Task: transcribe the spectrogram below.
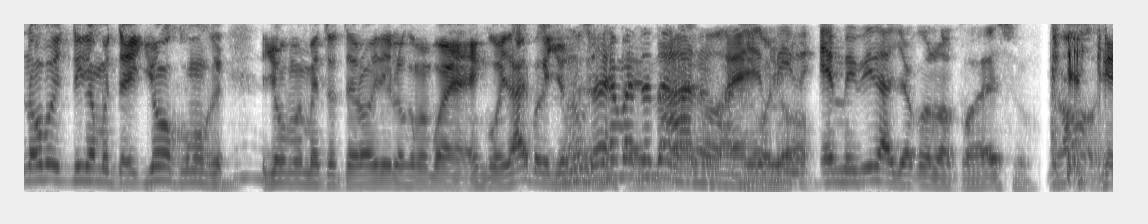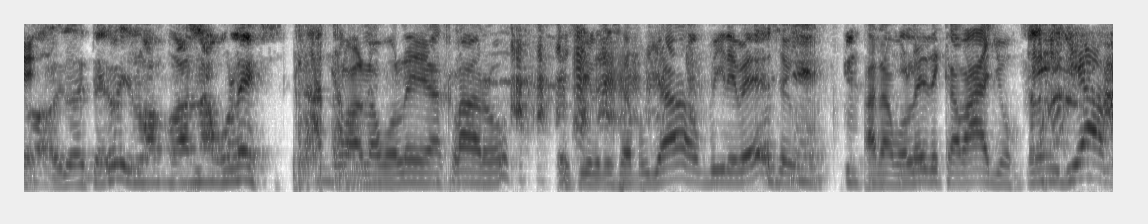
No, pues, dígame usted, yo como que yo me meto esteroide y lo que me voy a engordar porque yo no Usted se mete esteroide, en, mi, en mi vida yo conozco eso. No, ¿Qué? no, los esteroides, los anabolés. a la volea, claro. El chile ha apoyado mil veces. ¿Qué? ¿Qué? A la volea de caballo. El diablo.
